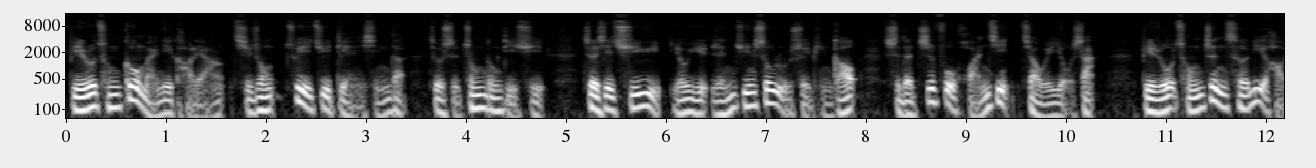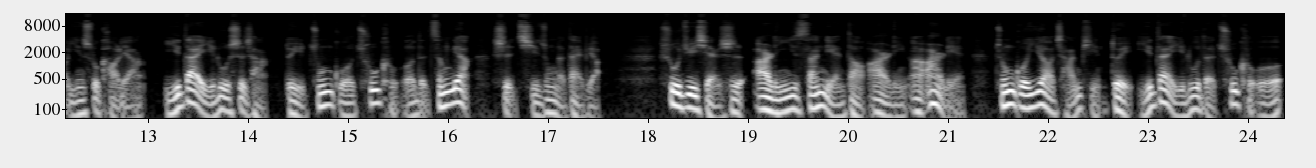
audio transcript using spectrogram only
比如从购买力考量，其中最具典型的就是中东地区。这些区域由于人均收入水平高，使得支付环境较为友善。比如从政策利好因素考量，“一带一路”市场对中国出口额的增量是其中的代表。数据显示，二零一三年到二零二二年，中国医药产品对“一带一路”的出口额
